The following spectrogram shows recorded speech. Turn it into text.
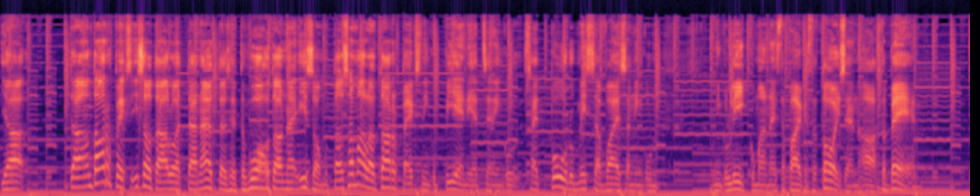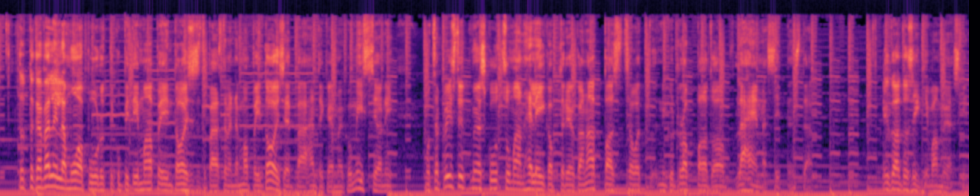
Ja tää on tarpeeksi iso tää alue, että tää näyttäisi, että wow, tää on näin iso, mutta tää on samalla tarpeeksi niinku pieni, että se niinku, sä et puudu missään vaiheessa niinku, niinku liikkumaan näistä paikasta toiseen A-sta b totta kai välillä mua puudutti, kun piti mapin toisesta päästä mennä mapin toiseen päähän tekemään joku missioni. Mutta sä pystyt myös kutsumaan helikopteri, joka nappaa, sit sä voit niinku droppautua lähemmäs sitten sitä. Joka on tosi kiva myöskin.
